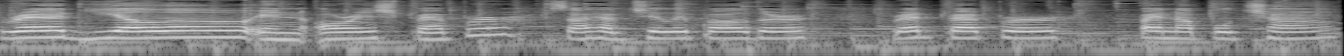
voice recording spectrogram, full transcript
red, yellow, and orange pepper. So I have chili powder, red pepper, pineapple chunk,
